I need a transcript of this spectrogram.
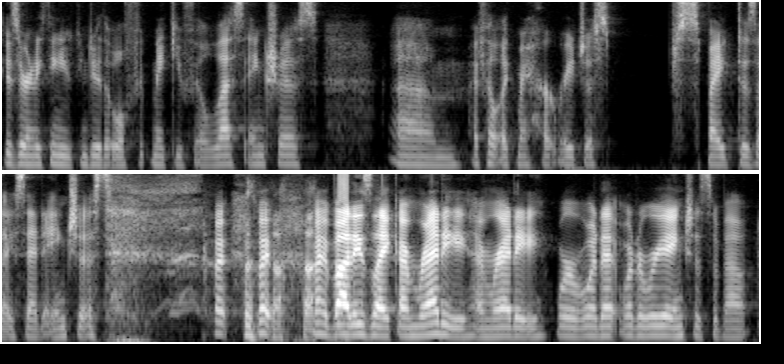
Is there anything you can do that will f- make you feel less anxious? Um, I felt like my heart rate just spiked as I said anxious. my, my, my, body's like, I'm ready. I'm ready. We're what? What are we anxious about?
